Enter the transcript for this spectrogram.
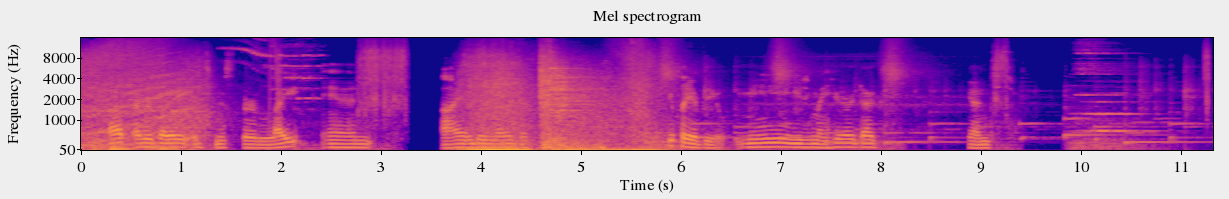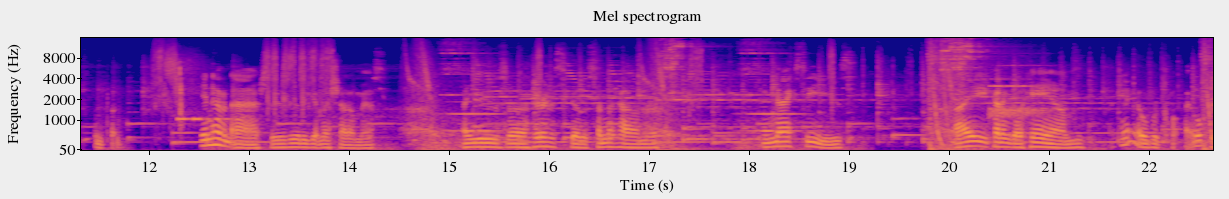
What's up, everybody? It's Mr. Light, and I am doing another deck gameplay review. Me using my hero decks against something. Didn't have an Ash, so I was able to get my Shadow Mist. I use uh, Ferris skill to send the Shadow Mist. Max these. I kind of go ham. I think I over I over.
